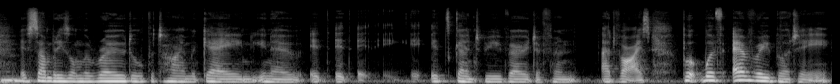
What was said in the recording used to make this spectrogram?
Mm. If somebody's on the road all the time, again, you know, it, it, it, it it's going to be very different advice. But with everybody,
